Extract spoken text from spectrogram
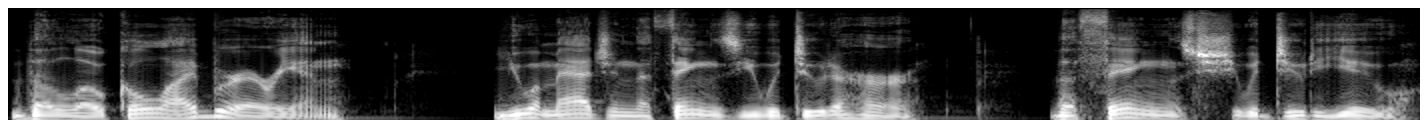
the local librarian. You imagined the things you would do to her, the things she would do to you.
